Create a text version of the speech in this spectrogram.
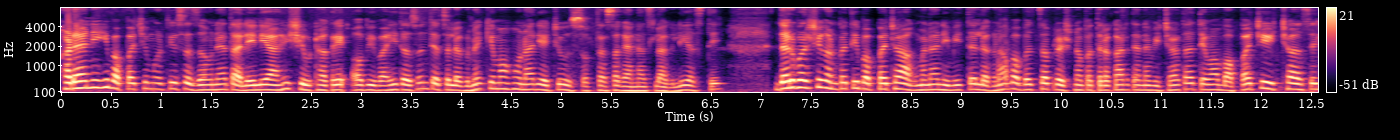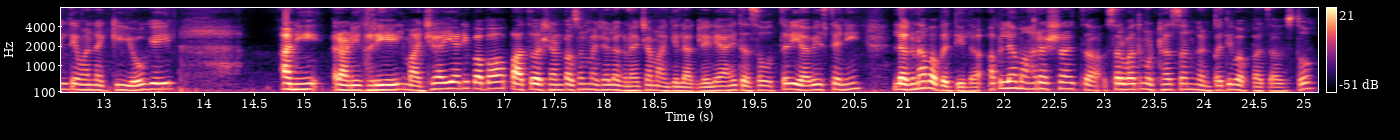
खड्याने ही बाप्पाची मूर्ती सजवण्यात आलेली आहे. शिव ठाकरे अविवाहित असून त्याचं लग्न किंवा होणार याची उत्सुकता सगळ्यांनाच लागली असते. दरवर्षी गणपती बाप्पाच्या आगमनानिमित्त लग्नाबाबतचा प्रश्न पत्रकार त्यांना विचारतात. तेव्हा बाप्पाची इच्छा असेल तेव्हा नक्की योग येईल. आणि राणी घरी येईल. माझी आई आणि बाबा पाच वर्षांपासून माझ्या लग्नाच्या मागे लागलेले आहेत. असं उत्तर यावेळेस त्यांनी लग्नाबाबत दिलं. आपल्या महाराष्ट्राचा सर्वात मोठा सण गणपती बाप्पाचा असतो.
